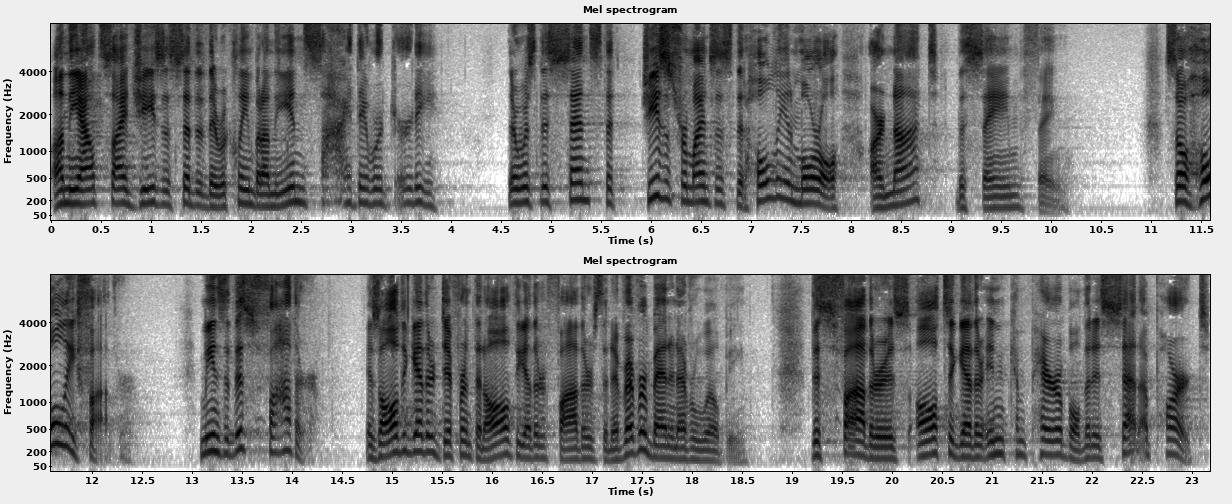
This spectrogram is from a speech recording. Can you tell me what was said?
On the outside, Jesus said that they were clean, but on the inside, they were dirty. There was this sense that Jesus reminds us that holy and moral are not the same thing. So, Holy Father means that this Father is altogether different than all the other fathers that have ever been and ever will be. This Father is altogether incomparable, that is set apart.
